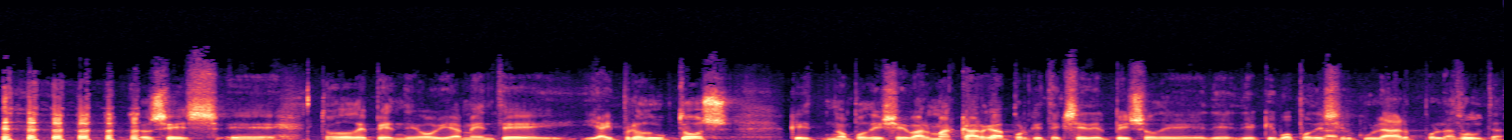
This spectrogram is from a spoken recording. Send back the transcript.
Entonces, eh, todo depende, obviamente, y, hay productos que no podés llevar más carga porque te excede el peso de, que vos podés circular por la ruta.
